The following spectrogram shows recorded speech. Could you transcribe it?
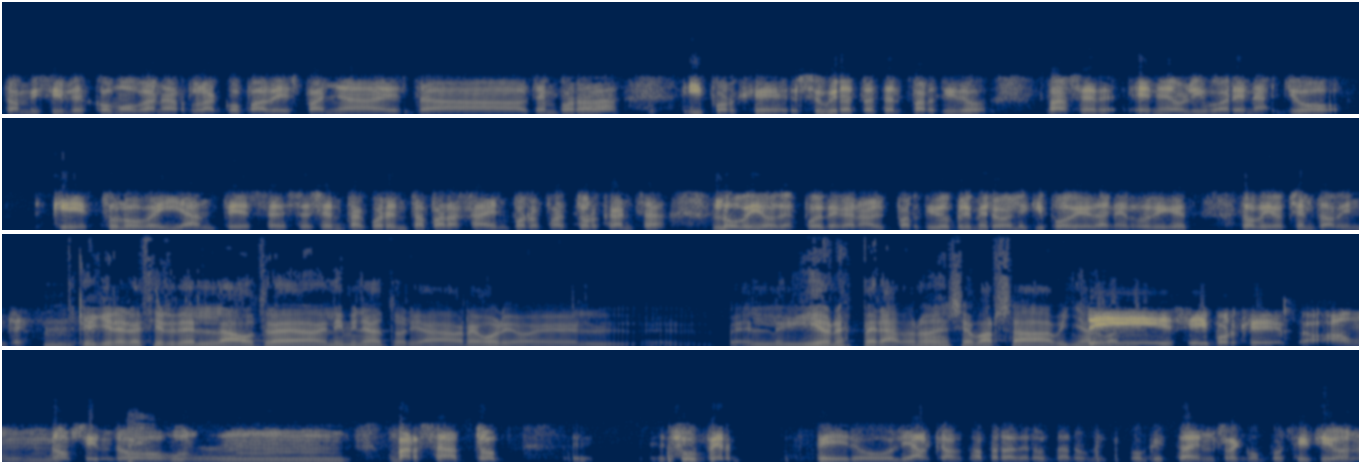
tan visibles como ganar la Copa de España esta temporada y porque si hubiera tercer partido va a ser en el Olivo Arena. Yo que esto lo veía antes 60-40 eh, para Jaén por el factor cancha, lo veo después de ganar el partido primero el equipo de Daniel Rodríguez, lo veo 80-20. Mm, ¿Qué quiere decir de la otra eliminatoria, Gregorio? El, el, guion esperado, ¿no? Ese Barça Viñalbal. Sí, sí, porque aun no siendo un Barça top, eh, súper, pero le alcanza para derrotar a un equipo que está en recomposición,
